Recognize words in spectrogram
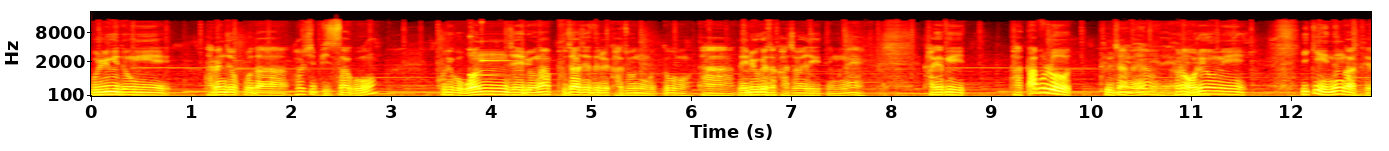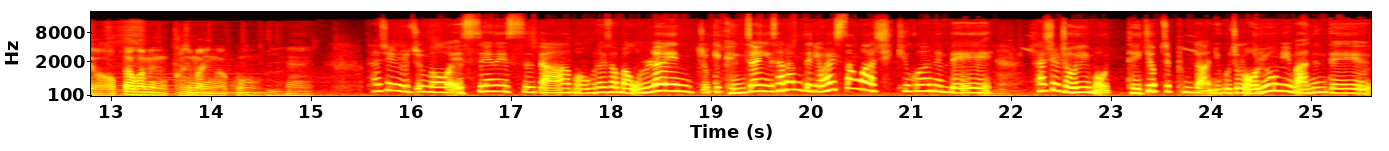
물류 이동이 다른 지역보다 훨씬 비싸고 그리고 원재료나 부자재들을 가져오는 것도 다 내륙에서 가져와야 되기 때문에 가격이 다 더블로 들잖아요. 네네네. 그런 어려움이 있긴 있는 것 같아요. 없다고 하면 거짓말인 것 같고. 예. 사실 요즘 뭐 SNS다 뭐 그래서 막 온라인 쪽에 굉장히 사람들이 활성화 시키고 하는데 사실 저희 뭐 대기업 제품도 아니고 좀 어려움이 많은데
